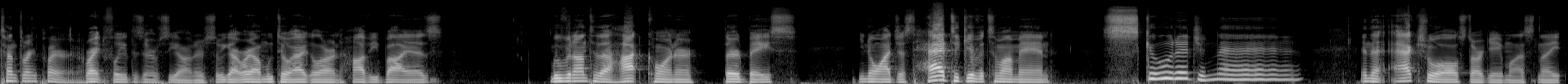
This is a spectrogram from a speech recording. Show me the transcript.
10th ranked player right now. Rightfully deserves the honors. So we got Realmuto Aguilar and Javi Baez. Moving on to the hot corner, third base. You know, I just had to give it to my man, Scooter Gennett. In the actual All Star game last night,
